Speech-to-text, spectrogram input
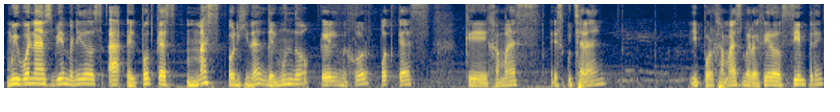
Muy buenas, bienvenidos a el podcast más original del mundo, el mejor podcast que jamás escucharán. Y por jamás me refiero siempre,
